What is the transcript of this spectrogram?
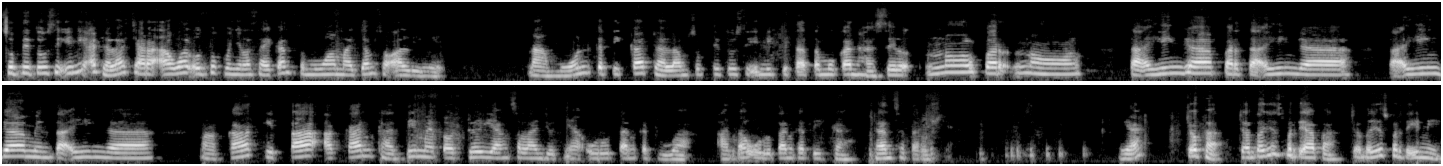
Substitusi ini adalah cara awal untuk menyelesaikan semua macam soal limit. Namun ketika dalam substitusi ini kita temukan hasil 0 per 0, tak hingga per tak hingga, tak hingga min tak hingga, maka kita akan ganti metode yang selanjutnya urutan kedua atau urutan ketiga dan seterusnya. Ya. Coba, contohnya seperti apa? Contohnya seperti ini.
